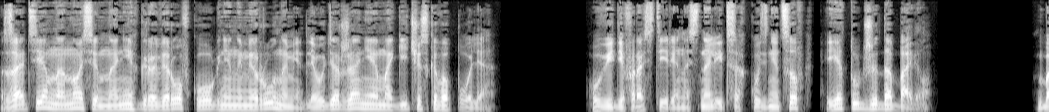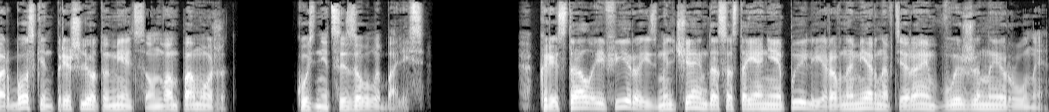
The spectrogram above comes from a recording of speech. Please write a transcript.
Затем наносим на них гравировку огненными рунами для удержания магического поля. Увидев растерянность на лицах кузнецов, я тут же добавил. «Барбоскин пришлет умельца, он вам поможет». Кузнецы заулыбались. Кристаллы эфира измельчаем до состояния пыли и равномерно втираем в выжженные руны.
